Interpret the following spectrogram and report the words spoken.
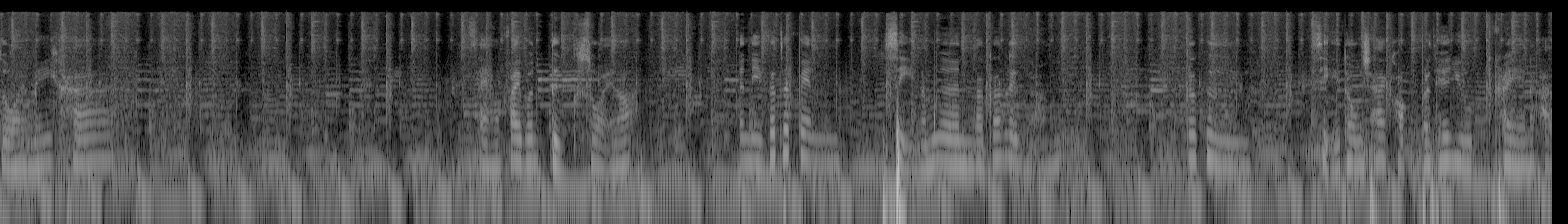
สวยไหมคะ แสงไฟบนตึกสวยเนาะ อันนี้ก็จะเป็นสีน้ำเงินแล้วก็เหลือง ก็คือสีธงชาติของประเทศยูเครนนะคะ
